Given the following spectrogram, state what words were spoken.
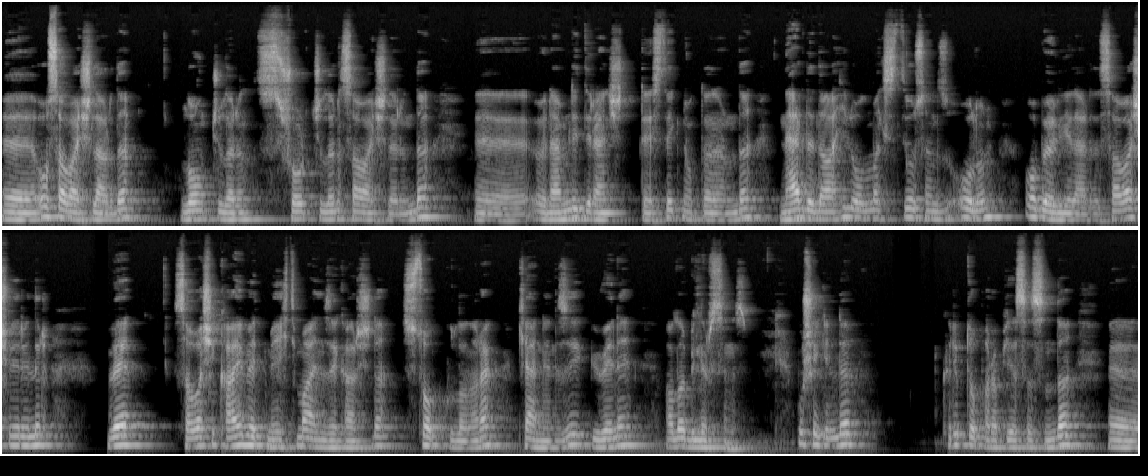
Ee, o savaşlarda longcuların, shortçuların savaşlarında e, önemli direnç destek noktalarında nerede dahil olmak istiyorsanız olun o bölgelerde savaş verilir ve savaşı kaybetme ihtimalinize karşı da stop kullanarak kendinizi güvene alabilirsiniz. Bu şekilde kripto para piyasasında e,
